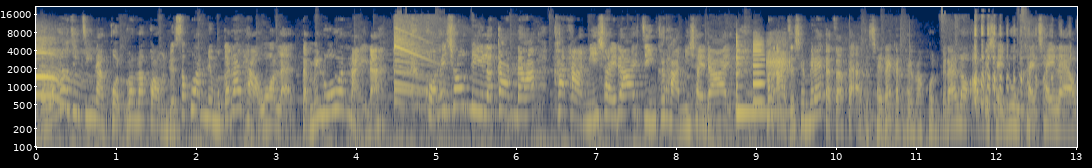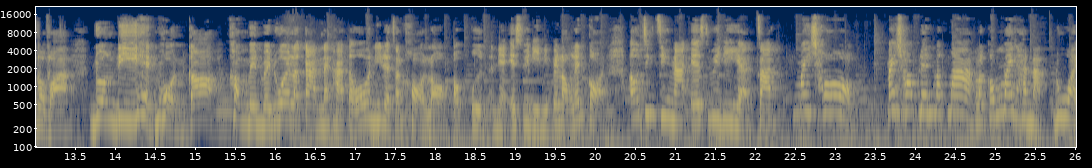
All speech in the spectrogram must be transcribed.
แต่ว่าเราจริงๆนะกดวันละกล่อง เดี๋ยวสักวันหนึ่งมันก็ได้ถาวรแหละ แต่ไม่รู้ว่าวันไหนนะ ขอให้โชคดีแล้วกันนะคะคาถานี้ใช้ได้จริงคาถานี้ใช้ได้ มันอาจจะใช้ไม่ได้กับจ๊ะแต่อาจจะใช้ได้กับใครบางคนก็ได้ลองเอาไปใช้ดูใครใช้แล้วแบบว่า ดวงดีเห็นผลก็คอมเมนต์ไว้ด้วยละกันนะคะ แต่ว่าวันนี้เดี๋ยวจัดขอลองเอาปืนอันเนี้ย SVD นี้ไปลองเล่นก่อน เอาจริง ๆนะ SVD อะจัดไม่ชอบ ไม่ชอบเล่นมากๆ แล้วก็ไม่ถนัดด้วย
